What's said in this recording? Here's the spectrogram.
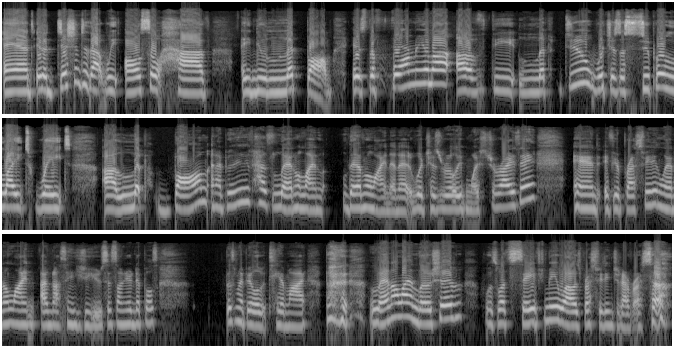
And in addition to that, we also have a new lip balm. It's the formula of the Lip Dew, which is a super lightweight uh, lip balm, and I believe has lanolin lanolin in it, which is really moisturizing. And if you're breastfeeding, lanolin, I'm not saying you should use this on your nipples. This might be a little bit TMI, but lanolin lotion was what saved me while I was breastfeeding Ginevra. So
